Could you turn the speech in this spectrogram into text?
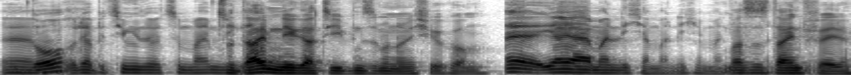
Ähm, Doch. Oder beziehungsweise zu meinem Zu Neg- deinem Negativen sind wir noch nicht gekommen. Äh, ja, ja, meine ich, ja, meine ich. Was ist dein Fail?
